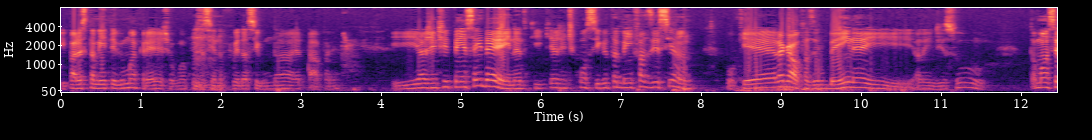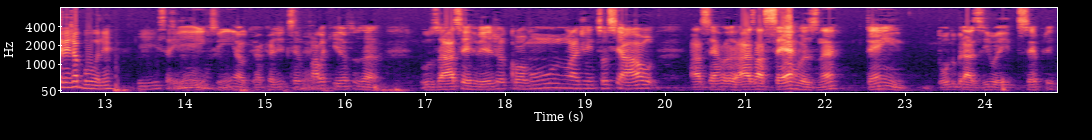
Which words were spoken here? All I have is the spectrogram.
E parece que também teve uma creche, alguma coisa assim, foi da segunda etapa, né? E a gente tem essa ideia aí, né? Que, que a gente consiga também fazer esse ano. Porque é legal fazer o bem, né? E além disso, tomar uma cerveja boa, né? E isso aí. Sim, sim, é o que é a gente sempre fala aqui, né, Suzana? Usar a cerveja como um agente social. As, as acervas, né? Tem em todo o Brasil aí, sempre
